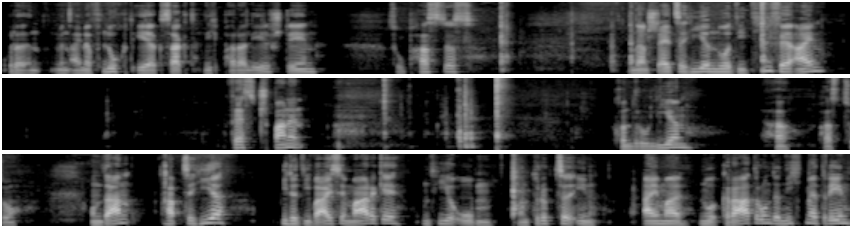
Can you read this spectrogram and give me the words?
oder in, in einer Flucht eher gesagt nicht parallel stehen. So passt es. Und dann stellt ihr hier nur die Tiefe ein. Festspannen. Kontrollieren. Ja, passt so. Und dann habt ihr hier wieder die weiße Marke und hier oben. Dann drückt ihr ihn einmal nur gerade runter, nicht mehr drehen,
